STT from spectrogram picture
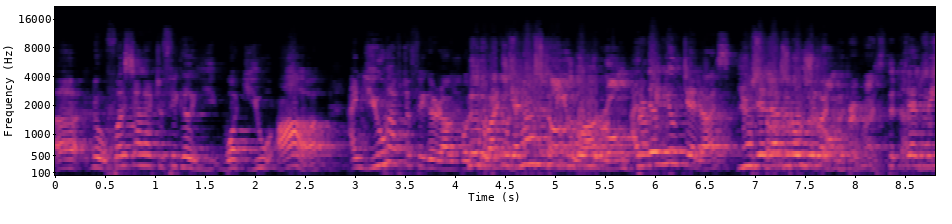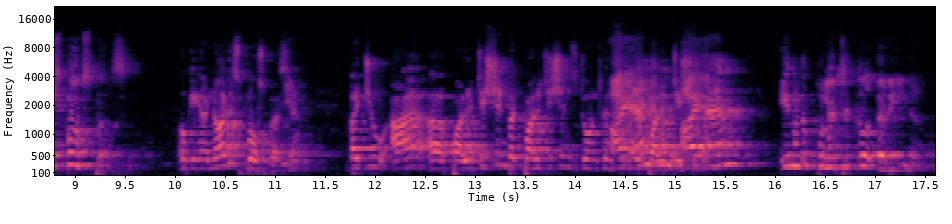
Uh, no, first I'll have to figure what you are, and you have to figure out what No, you no, are. Tell you us who you the are, wrong and then you tell us. You tell us on the wrong premise that Tell I was me. a spokesperson. Okay, you're not a spokesperson, but you are a politician. But politicians don't I consider am, politicians. I am in the political arena.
